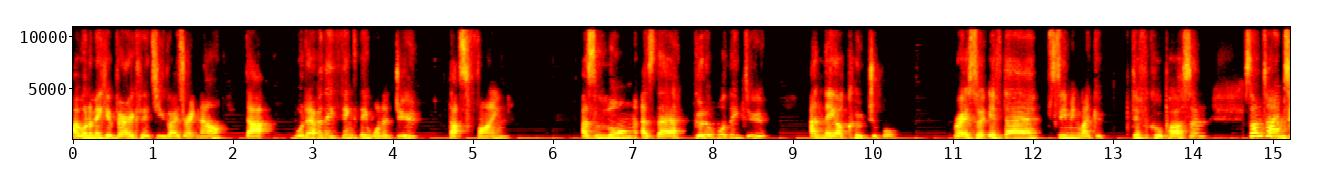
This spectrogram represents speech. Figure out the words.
I want to make it very clear to you guys right now that whatever they think they want to do, that's fine, as long as they're good at what they do and they are coachable, right? So if they're seeming like a difficult person, sometimes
